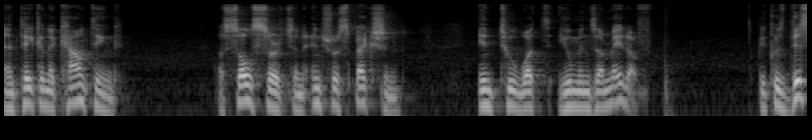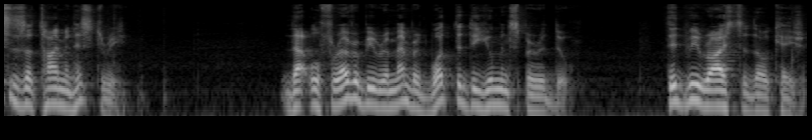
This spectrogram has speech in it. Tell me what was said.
and take an accounting, a soul search, and introspection into what humans are made of. Because this is a time in history that will forever be remembered. What did the human spirit do? Did we rise to the occasion?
